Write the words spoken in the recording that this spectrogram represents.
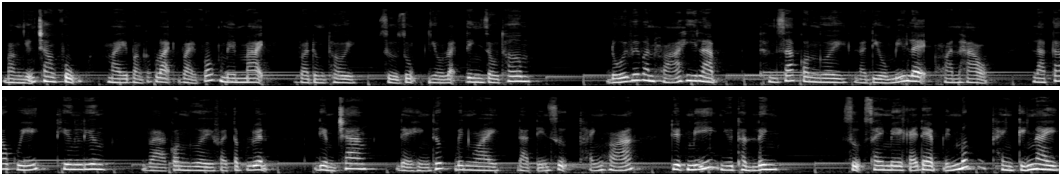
bằng những trang phục may bằng các loại vải vóc mềm mại và đồng thời sử dụng nhiều loại tinh dầu thơm. Đối với văn hóa Hy Lạp, thân xác con người là điều mỹ lệ, hoàn hảo, là cao quý, thiêng liêng và con người phải tập luyện, điểm trang để hình thức bên ngoài đạt đến sự thánh hóa, tuyệt mỹ như thần linh. Sự say mê cái đẹp đến mức thành kính này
